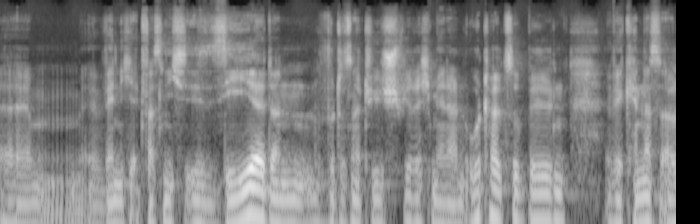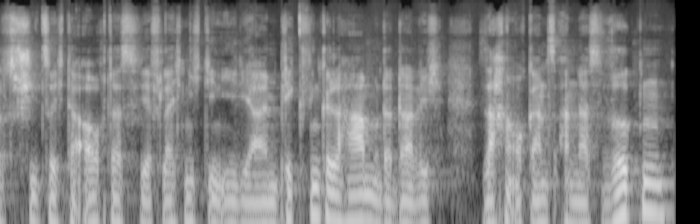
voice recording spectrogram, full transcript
ähm, wenn ich etwas nicht sehe, dann wird es natürlich schwierig, mir ein Urteil zu bilden. Wir kennen das als Schiedsrichter auch, dass wir vielleicht nicht den idealen Blickwinkel haben oder dadurch Sachen auch ganz anders wirken.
